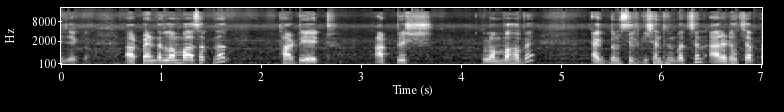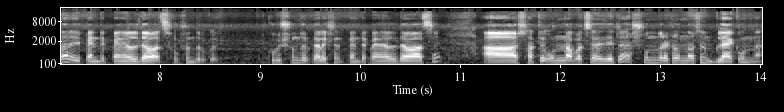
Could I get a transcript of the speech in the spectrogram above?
এই যে একটা। আর প্যান্টের লম্বা আছে আপনার থার্টি এইট আটত্রিশ লম্বা হবে। একদম সিল্কি স্যান্টেন পাচ্ছেন। আর এটা হচ্ছে আপনার, এই প্যান্টের প্যানেল দেওয়া আছে, খুব সুন্দর করে। খুবই সুন্দর কালেকশন প্যান্টের প্যানেল দেওয়া আছে। আর সাথে ওন্না পাচ্ছেন যেটা, সুন্দর একটা ওন্না পাচ্ছেন ব্ল্যাক ওন্না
